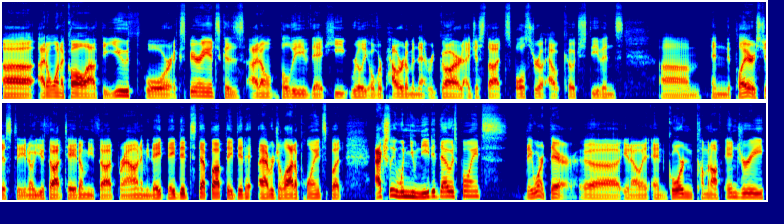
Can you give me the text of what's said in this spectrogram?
Uh, I don't want to call out the youth or experience because I don't believe that Heat really overpowered them in that regard. I just thought Spoelstra outcoached Stevens. Um, and the players just, to, you know, you thought Tatum, you thought Brown. I mean, they they did step up. They did average a lot of points, but actually, when you needed those points, they weren't there. Uh, you know, and, and Gordon coming off injury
